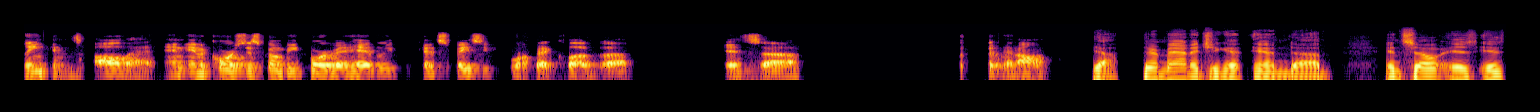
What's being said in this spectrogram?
Lincolns, all that, and and of course it's going to be Corvette heavily because Space City Corvette Club uh, is uh, putting it on. Yeah, they're managing it, and um, and so is is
